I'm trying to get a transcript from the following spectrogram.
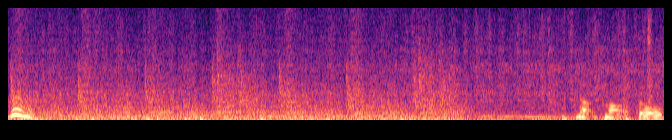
She's not smart at all.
